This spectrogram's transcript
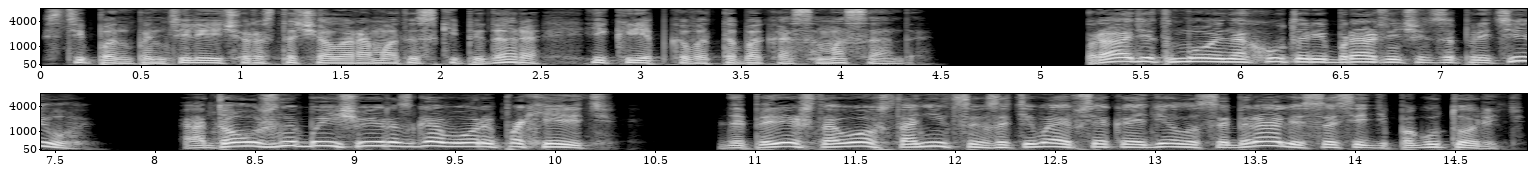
Степан Пантелеич расточал ароматы скипидара и крепкого табака самосада. «Прадед мой на хуторе бражничать запретил, а должны бы еще и разговоры похерить. Да переж того в станицах, затевая всякое дело, собирались соседи погуторить.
